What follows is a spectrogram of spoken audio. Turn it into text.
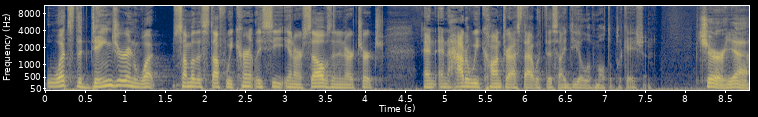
what's the danger and what some of the stuff we currently see in ourselves and in our church, and and how do we contrast that with this ideal of multiplication? Sure. Yeah.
